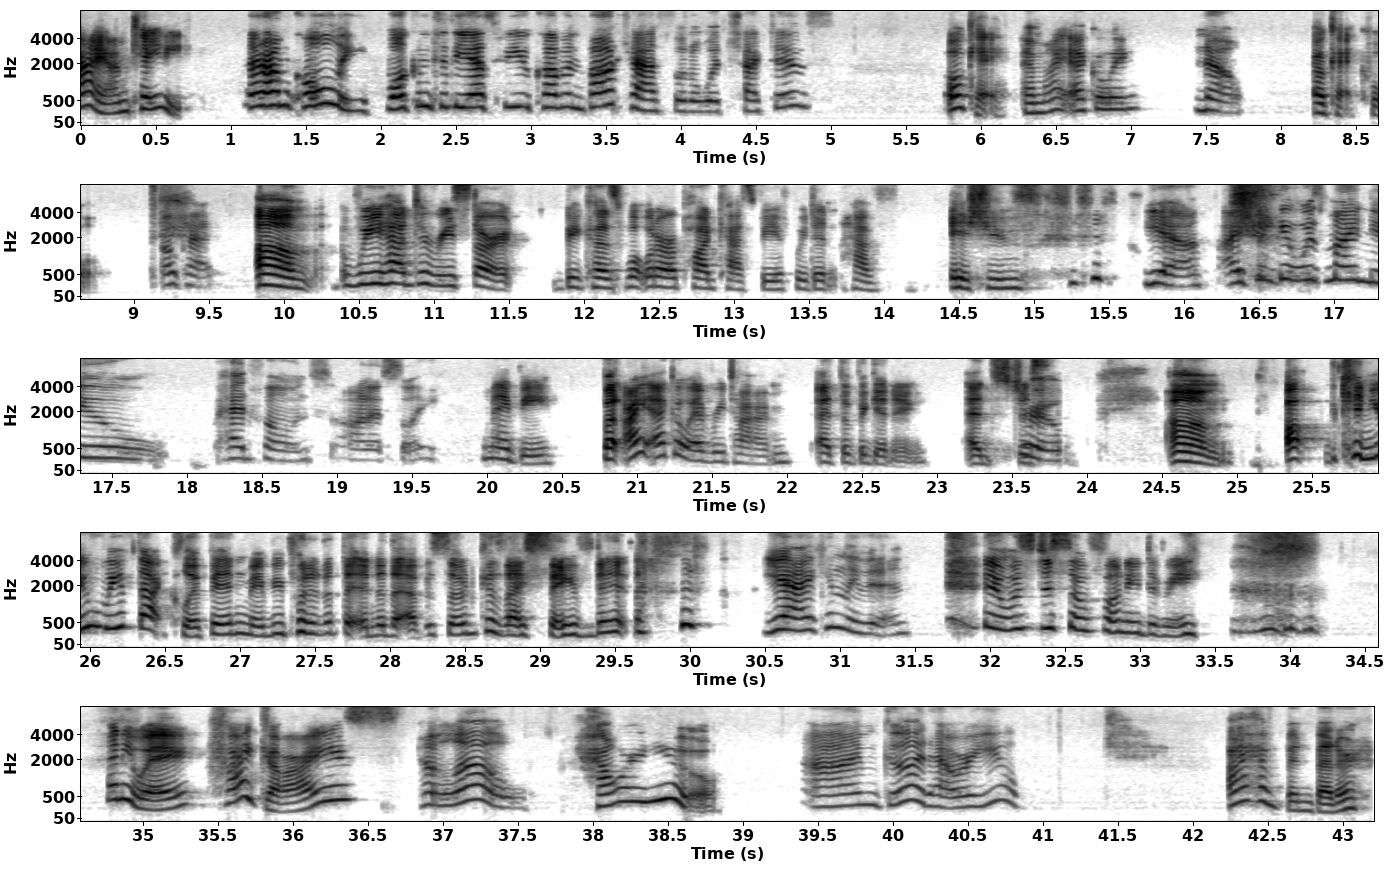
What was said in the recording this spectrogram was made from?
Hi, I'm Katiee. And I'm Koli. Welcome to the SVU Coven podcast, Little Witch Detectives. Okay, am I echoing? No. Okay, cool. Okay. Um, we had to restart because what would our podcast be if we didn't have issues? yeah, I think it was my new headphones, honestly. Maybe. But I echo every time at the beginning. It's just True. Um uh, can you weave that clip in? Maybe put it at the end of the episode because I saved it. Yeah, I can leave it in. it was just so funny to me. Anyway, hi guys. Hello. How are you? I'm good. How are you? I have been better.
